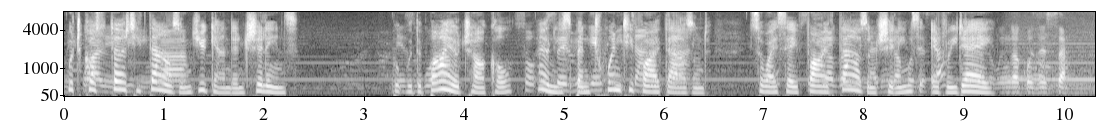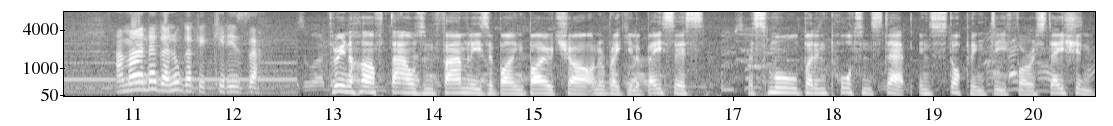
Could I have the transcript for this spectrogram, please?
which cost 30,000 Ugandan shillings. But with the biocharcoal, I only spend 25,000, so I save 5,000 shillings every day. Three and a half thousand families are buying biochar on a regular basis, a small but important step in stopping deforestation.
